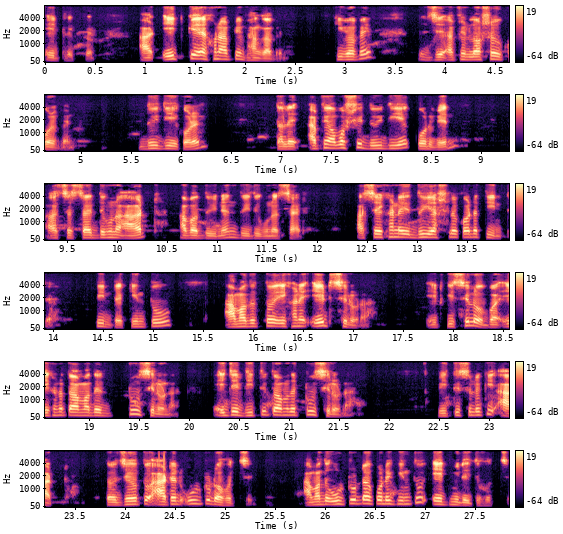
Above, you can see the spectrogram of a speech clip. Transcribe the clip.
এইট লিখবেন। আর এইটকে এখন আপনি ভাঙাবেন। কীভাবে? যে আপনি লসাও করবেন। দুই দিয়ে করেন। তাহলে আপনি অবশ্যই দুই দিয়ে করবেন। আচ্ছা চার দুগুণ আট, আবার দুই নেন, দুই দুগুণা চার। আচ্ছা এখানে দুই আসলে কয়টা? তিনটা। তিনটা। কিন্তু আমাদের তো এখানে এইট ছিল না। এইট কি ছিল? বা এখানে তো আমাদের টু ছিল না। এই যে ভিত্তি তো আমাদের টু ছিল না। ভিত্তি ছিল কি? আট। তো যেহেতু আটের উল্টোটা হচ্ছে, আমাদের উল্টোটা করে কিন্তু এইট মিলাইতে হচ্ছে।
